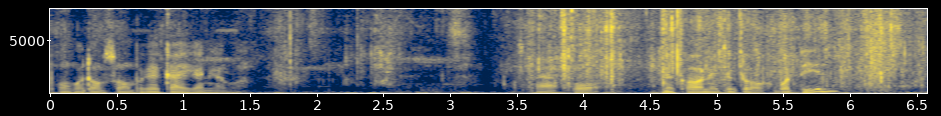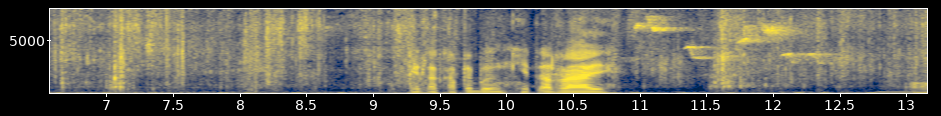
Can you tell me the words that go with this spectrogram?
ผมก็ต้องซองไปไกลๆกันครับตาโคในคอในจังดอกบดดินเห็ดล้วครับไปเบิงเห็ดอะไรอ๋อ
